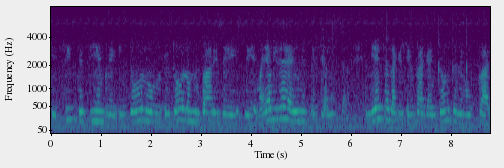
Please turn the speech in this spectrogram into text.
que existe siempre en todos los, en todos los lugares de, de Miami Dade hay un especialista y esa es la que se encarga entonces de buscar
